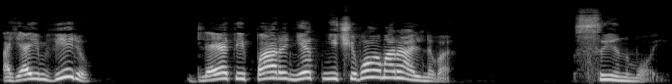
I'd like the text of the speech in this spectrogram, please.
а я им верю. Для этой пары нет ничего аморального. Сын мой,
